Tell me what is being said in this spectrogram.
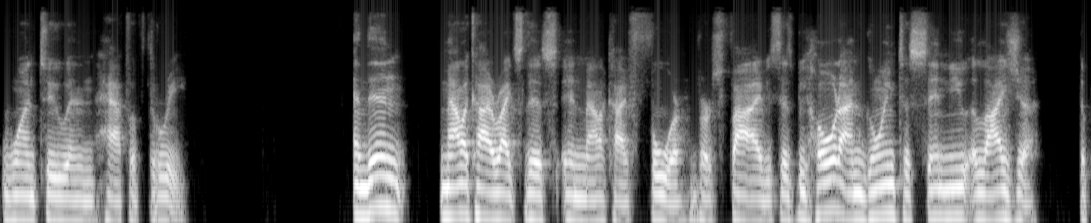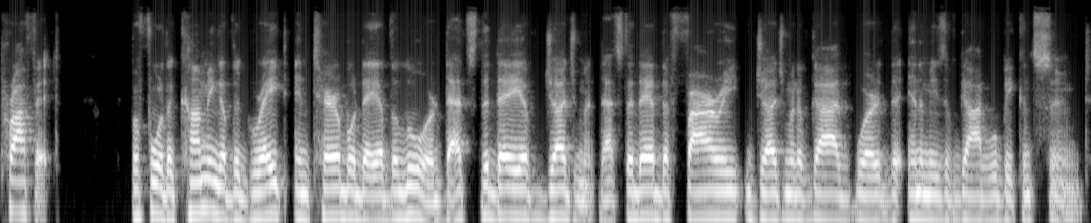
1, 2, and half of 3. And then Malachi writes this in Malachi 4, verse 5. He says, Behold, I'm going to send you Elijah, the prophet, before the coming of the great and terrible day of the Lord. That's the day of judgment. That's the day of the fiery judgment of God, where the enemies of God will be consumed.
